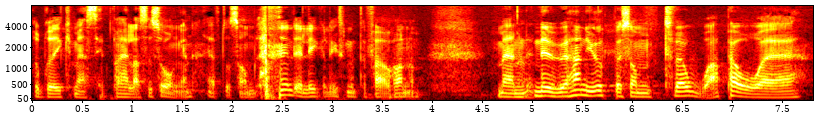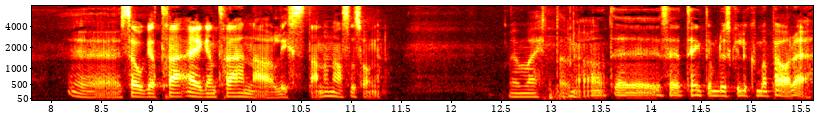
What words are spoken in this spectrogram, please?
rubrikmässigt på hela säsongen eftersom det, det ligger liksom inte för honom. Men nu är han ju uppe som tvåa på eh, eh, såga trä, egen tränarlistan den här säsongen. Vem var etta då? Ja, det, så jag tänkte om du skulle komma på det.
